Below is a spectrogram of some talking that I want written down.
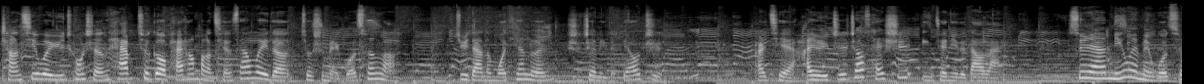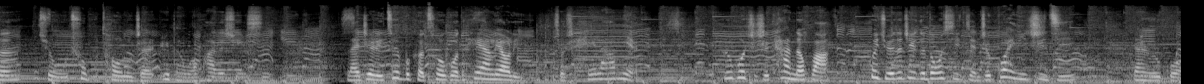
长期位于冲绳 Have to Go 排行榜前三位的就是美国村了。巨大的摩天轮是这里的标志， 而且还有一只招财狮迎接你的到来。虽然名为美国村，却无处不透露着日本文化的讯息。来这里最不可错过的黑暗料理就是黑拉面。如果只是看的话，会觉得这个东西简直怪异至极。但如果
